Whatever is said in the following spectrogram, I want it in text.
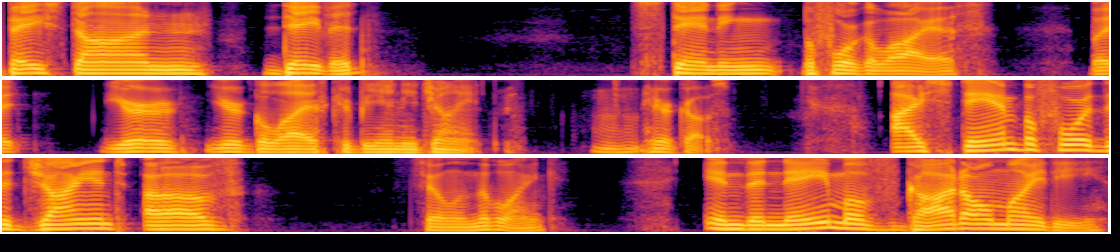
based on David standing before Goliath, but your your Goliath could be any giant. Mhm. Here it goes. I stand before the giant of fill in the blank. In the name of God Almighty,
